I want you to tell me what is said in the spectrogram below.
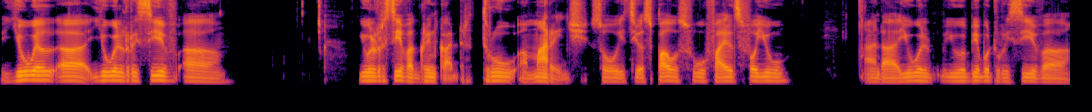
you will uh, you will receive uh, you will receive a green card through a marriage. So it's your spouse who files for you, and uh, you will you will be able to receive a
